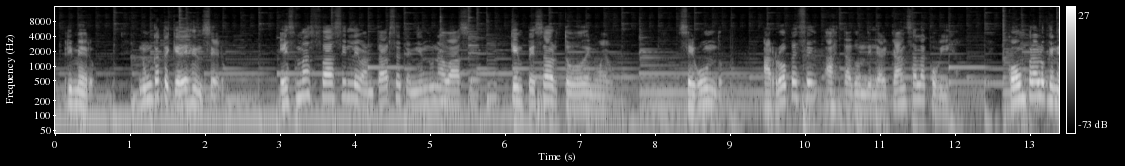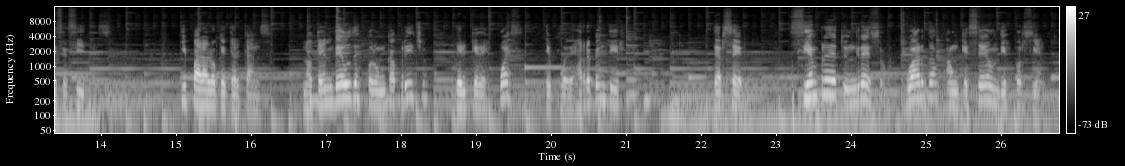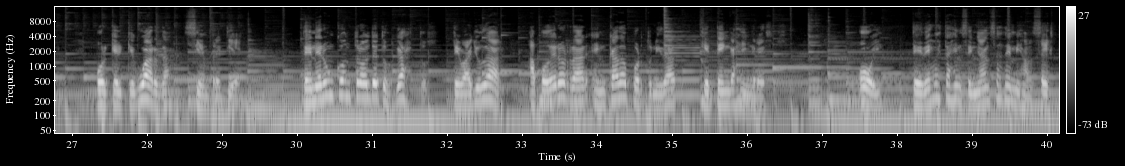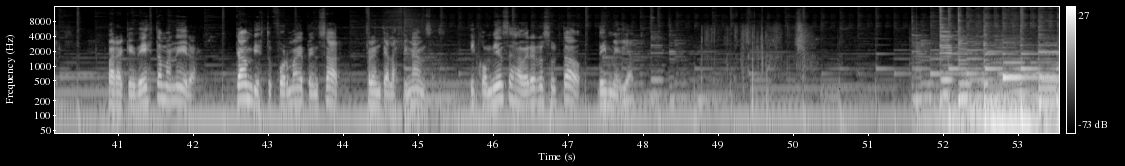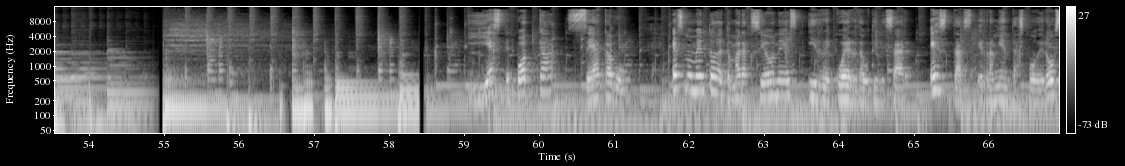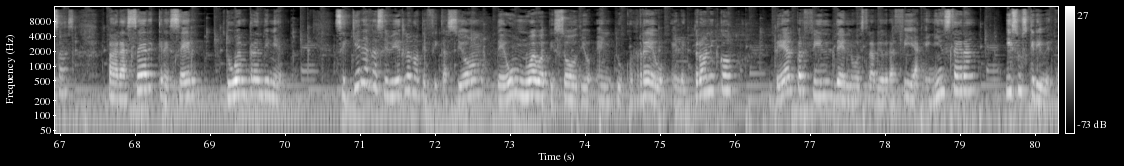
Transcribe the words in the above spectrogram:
Primero, nunca te quedes en cero. Es más fácil levantarse teniendo una base que empezar todo de nuevo. Segundo, arrópese hasta donde le alcanza la cobija. Compra lo que necesitas y para lo que te alcance. No te endeudes por un capricho del que después te puedes arrepentir. Tercero, siempre de tu ingreso guarda aunque sea un 10%, porque el que guarda siempre tiene. Tener un control de tus gastos te va a ayudar a poder ahorrar en cada oportunidad que tengas ingresos. Hoy te dejo estas enseñanzas de mis ancestros para que de esta manera cambies tu forma de pensar frente a las finanzas y comiences a ver el resultado de inmediato. Y este podcast se acabó. Es momento de tomar acciones y recuerda utilizar estas herramientas poderosas para hacer crecer tu emprendimiento. Si quieres recibir la notificación de un nuevo episodio en tu correo electrónico, ve al perfil de nuestra biografía en Instagram y suscríbete.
